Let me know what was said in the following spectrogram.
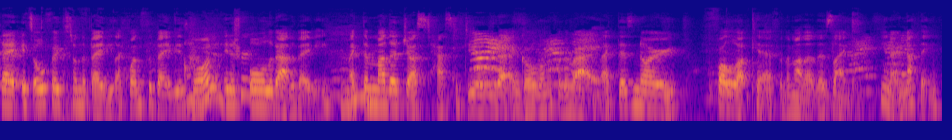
they, it's all focused on the baby. Like once the baby is oh, born, Oh, it is true. all about the baby. Like the mm. mother just has to deal with it and go along for the ride. Like there's no follow up care for the mother. There's like you know nothing.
